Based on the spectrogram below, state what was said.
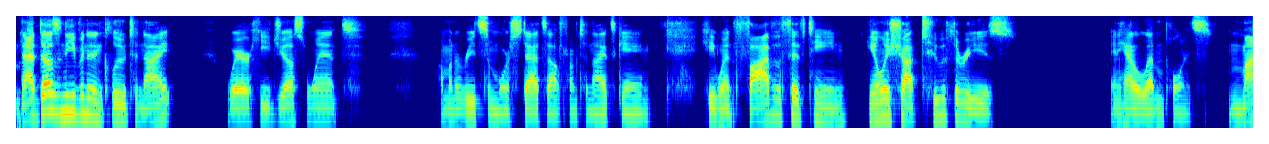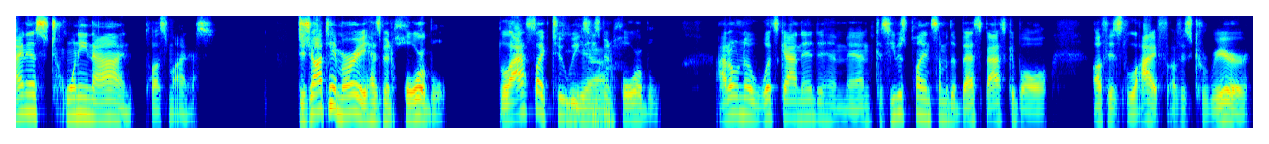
that doesn't even include tonight, where he just went. I'm gonna read some more stats out from tonight's game. He went five of 15. He only shot two threes, and he had 11 points, minus 29 plus minus. Dejounte Murray has been horrible. The last like two weeks, He's been horrible. I don't know what's gotten into him, man, because he was playing some of the best basketball of his life, of his career,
